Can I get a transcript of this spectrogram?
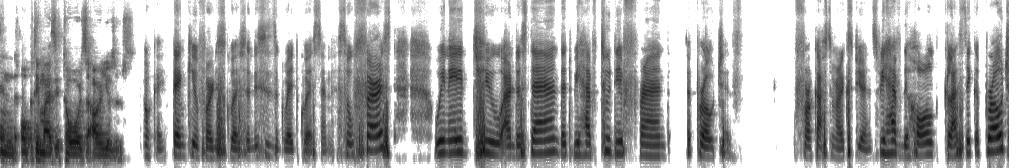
and optimize it towards our users? Okay, thank you for this question. This is a great question. So, first, we need to understand that we have two different approaches for customer experience. We have the whole classic approach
